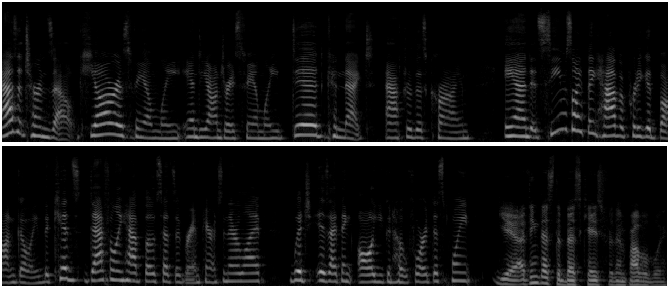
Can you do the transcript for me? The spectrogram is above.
As it turns out, Kiara's family and DeAndre's family did connect after this crime, and it seems like they have a pretty good bond going. The kids definitely have both sets of grandparents in their life, which is, I think, all you can hope for at this point. Yeah. I think that's the best case for them, probably.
